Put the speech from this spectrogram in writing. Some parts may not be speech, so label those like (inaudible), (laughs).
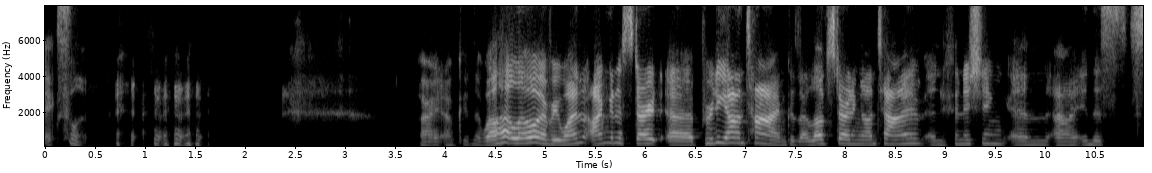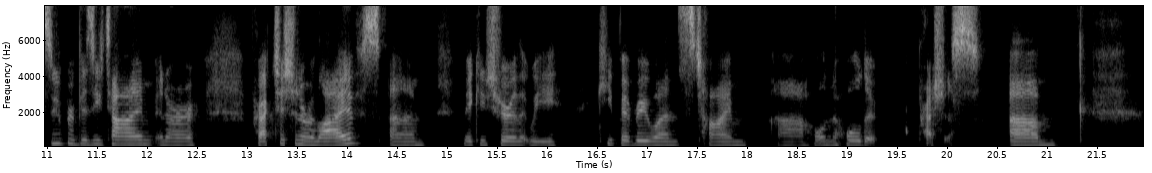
Excellent. (laughs) All right, okay. Well, hello, everyone. I'm going to start uh, pretty on time because I love starting on time and finishing and uh, in this super busy time in our practitioner lives, um, making sure that we keep everyone's time, uh, hold, hold it precious. Um,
